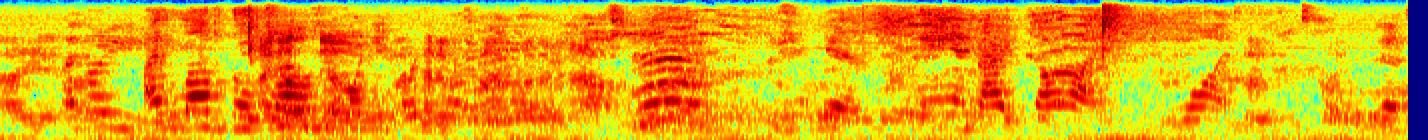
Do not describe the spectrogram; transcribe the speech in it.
I. I know Uh, you. I love the I low didn't know when you ahead of time whether or not to. Died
